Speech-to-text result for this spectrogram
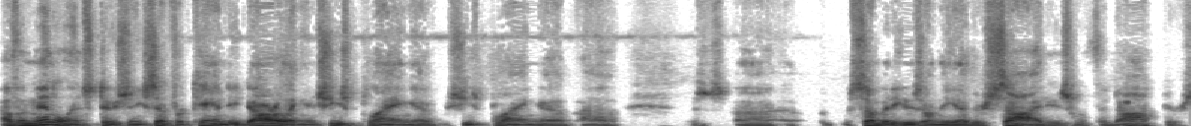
of a mental institution, except for Candy Darling, and she's playing a she's playing a, a, uh somebody who's on the other side, who's with the doctors.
